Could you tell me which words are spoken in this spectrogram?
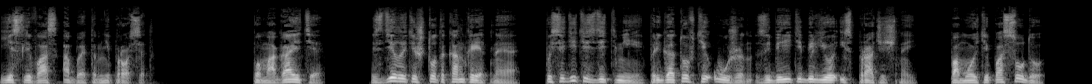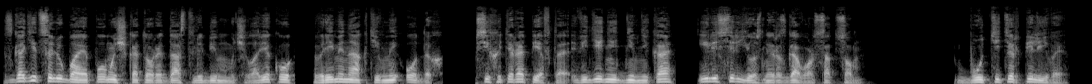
если вас об этом не просят. Помогайте. Сделайте что-то конкретное. Посидите с детьми, приготовьте ужин, заберите белье из прачечной, помойте посуду. Сгодится любая помощь, которая даст любимому человеку время на активный отдых, психотерапевта, ведение дневника или серьезный разговор с отцом. Будьте терпеливы.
